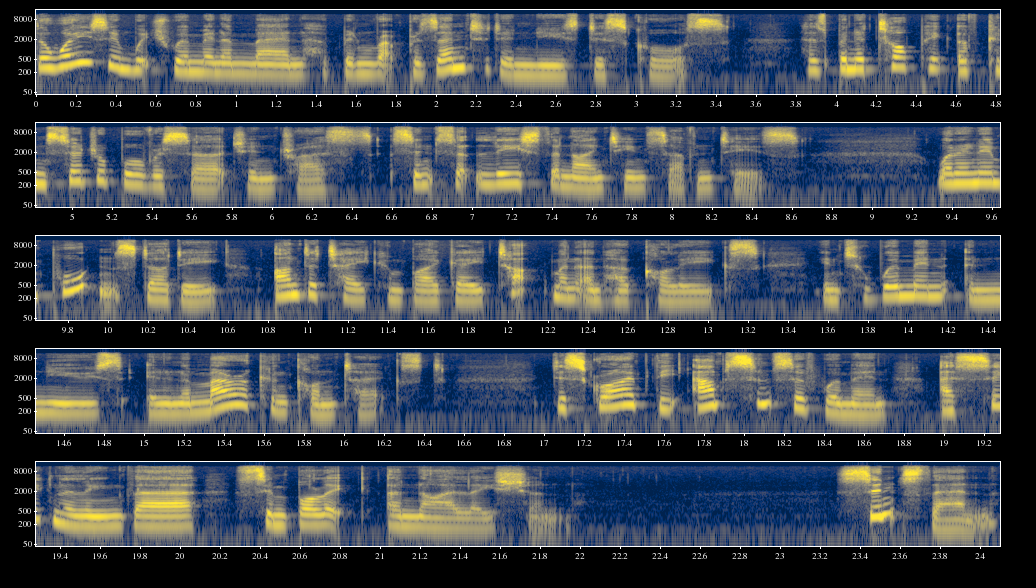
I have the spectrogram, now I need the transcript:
The ways in which women and men have been represented in news discourse has been a topic of considerable research interests since at least the 1970s, when an important study undertaken by Gaye Tuchman and her colleagues into women and news in an American context described the absence of women as signalling their symbolic annihilation. Since then,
